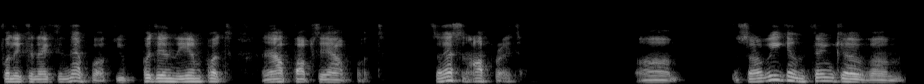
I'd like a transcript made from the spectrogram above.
fully connected network. You put in the input, and out pops the output. So that's an operator. Um, so we can think of um,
